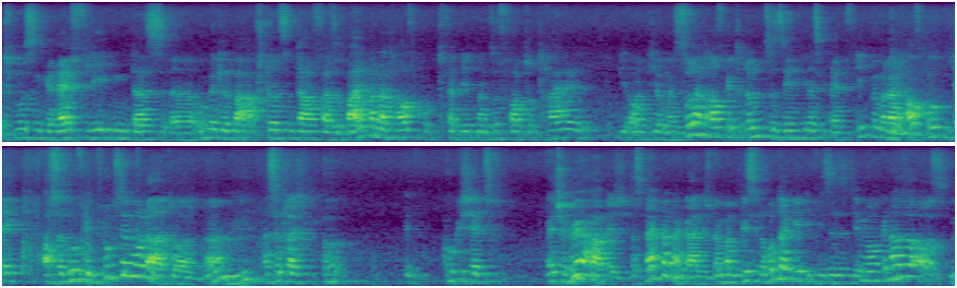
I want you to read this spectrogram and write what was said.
ich muss ein Gerät fliegen, das äh, unmittelbar abstürzen darf, weil sobald man da drauf guckt, verliert man sofort total die Orientierung. Man ist so darauf getrimmt zu sehen, wie das Gerät fliegt, wenn man da drauf guckt und denkt, ach, das ist nur wie ein Flugsimulator. Ne? Also gleich, oh, gucke ich jetzt, welche Höhe habe ich? Das merkt man dann gar nicht. Wenn man ein bisschen runtergeht, die Wiese sieht immer noch genauso aus.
